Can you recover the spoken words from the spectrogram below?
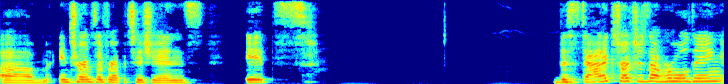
Um, in terms of repetitions, it's the static stretches that we're holding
